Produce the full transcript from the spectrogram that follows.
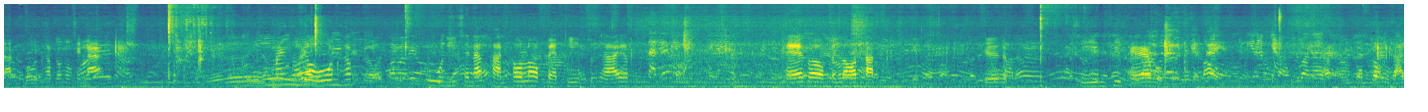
ตัดโบนครับชนะไม่โดนครับคู่นี้ชนะผ่านเข้ารอบ 8 ทีมสุดท้ายครับ แพ้ก็ไปรอตัด เจอกับ ทีมที่แพ้ผมต้องสาร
